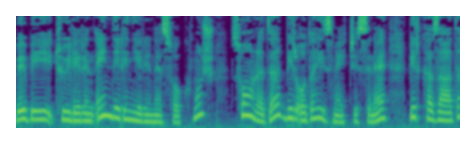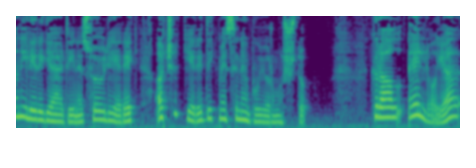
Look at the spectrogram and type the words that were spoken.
bebeği tüylerin en derin yerine sokmuş, sonra da bir oda hizmetçisine bir kazadan ileri geldiğini söyleyerek açık yeri dikmesini buyurmuştu. Kral Hello'ya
